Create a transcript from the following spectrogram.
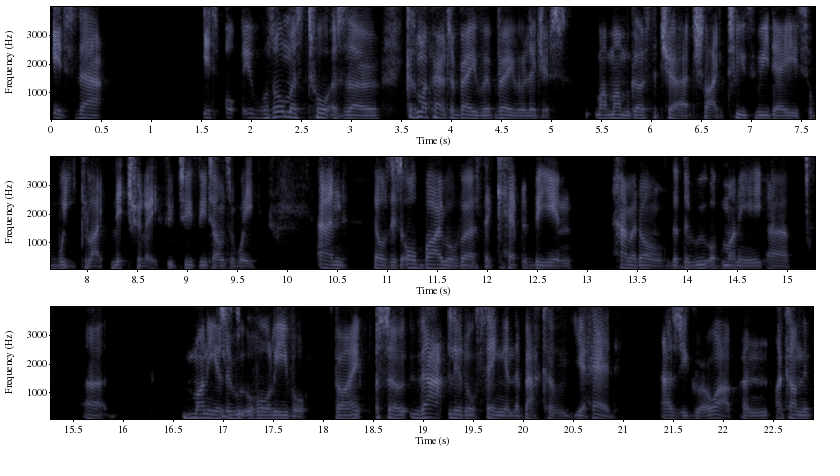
it's that it, it was almost taught as though, because my parents are very, very religious. My mum goes to church like two, three days a week, like literally through two, three times a week. And there was this old Bible verse that kept being hammered on that the root of money, uh, uh, money is the root of all evil, right? So that little thing in the back of your head as you grow up. And I kind of,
